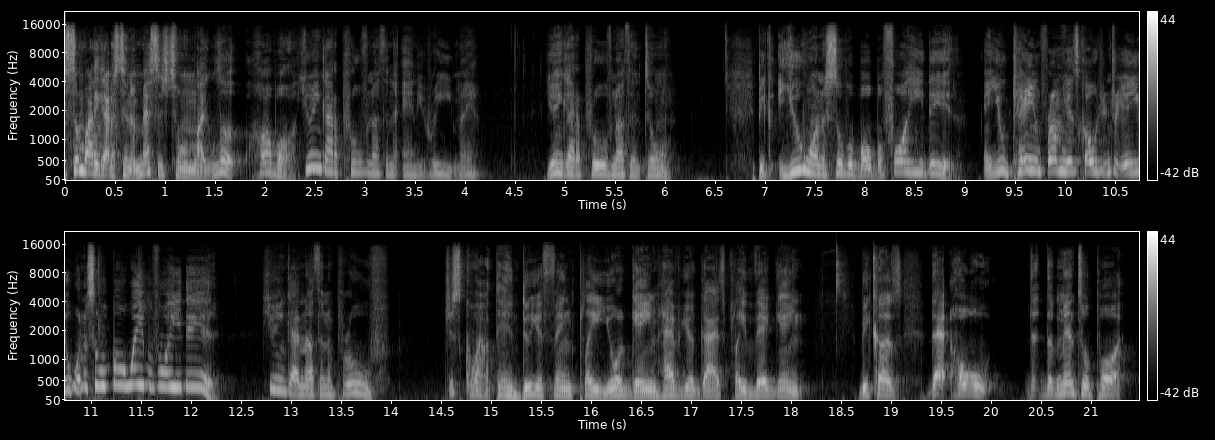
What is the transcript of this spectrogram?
somebody got to send a message to him like, look, Harbaugh, you ain't got to prove nothing to Andy Reid, man. You ain't got to prove nothing to him. Because you won a Super Bowl before he did. And you came from his coaching tree and you won a Super Bowl way before he did. You ain't got nothing to prove. Just go out there and do your thing, play your game, have your guys play their game because that whole the, the mental part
